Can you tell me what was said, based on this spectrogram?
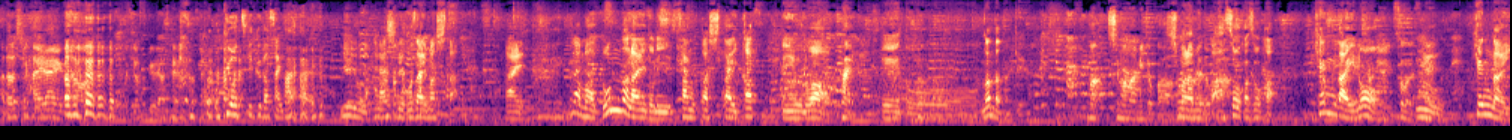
新しく入られる方はお気をつけください。お気をつけくださいとい。うような話でございました。はい。じゃあまあどんなライドに参加したいかっていうのははい。えっ、ー、と何だったっけ？まあしまなみとか。しまなみとか。あそうかそうか。県外のそうですね。うん。県内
